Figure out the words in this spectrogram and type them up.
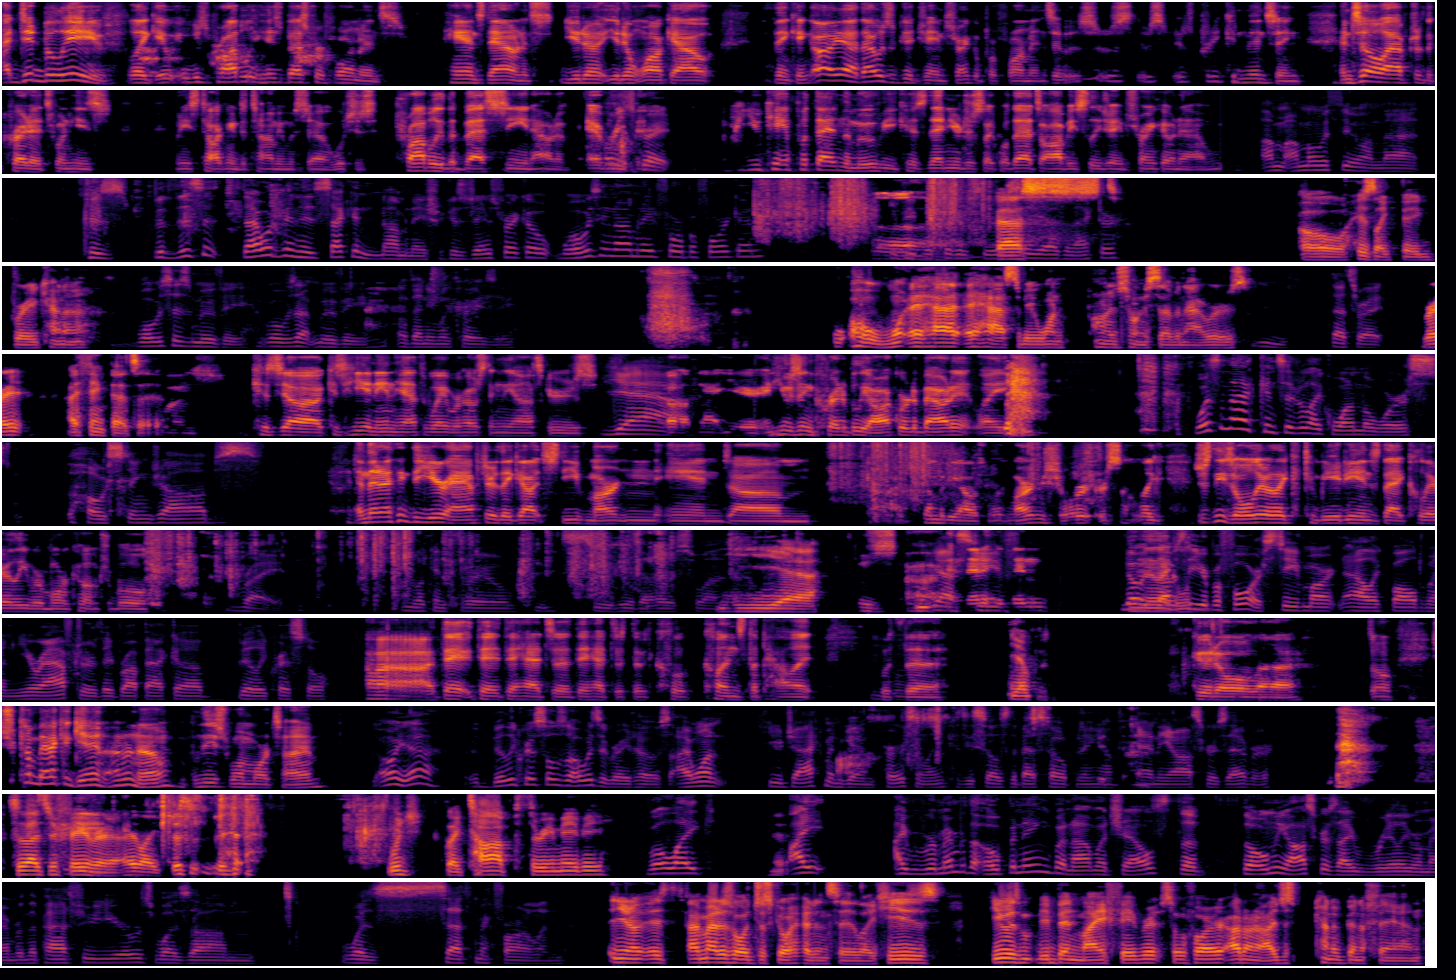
I did believe like it, it was probably his best performance, hands down. It's you don't you don't walk out thinking, oh yeah, that was a good James Franco performance. It was it was it was, it was pretty convincing until after the credits when he's when he's talking to Tommy Wiseau, which is probably the best scene out of That was everything. great. You can't put that in the movie because then you're just like, well, that's obviously James Franco now. I'm I'm with you on that. Cause, but this is that would have been his second nomination. Because James Franco, what was he nominated for before again? When people took him seriously as an actor. Best. Oh, his like big break kind of. What was his movie? What was that movie? And then he went crazy. Oh, one- it ha- it has to be 127 hours, Mm, that's right. right? I think that's it. Was because because he and Anne Hathaway were hosting the Oscars Yeah. uh, that year, and he was incredibly awkward about it. Like. Wasn't that considered like one of the worst hosting jobs? And then I think the year after they got Steve Martin and um, God, somebody else, like Martin Short or something, like just these older like comedians that clearly were more comfortable. Right. I'm looking through to see who the host was. Yeah. It was, uh, Yeah, and then, and then No, and that like, was the year before. Steve Martin, Alec Baldwin. Year after, they brought back uh, Billy Crystal. ah, they, they they had to they had to, to cl- cleanse the palate with Mhm. the Yep. good old. uh So should come back again. I don't know, at least one more time. Oh yeah, Billy Crystal's always a great host. I want Hugh Jackman again personally because he still has the best opening of any Oscars ever. So that's your Me. favorite. I like this. Would you, like top three maybe? Well, like Yeah. I I remember the opening, but not much else. the The only Oscars I really remember in the past few years was um was Seth MacFarlane. You know, it's, I might as well just go ahead and say like he's he was been my favorite so far. I don't know. I just kind of been a fan.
